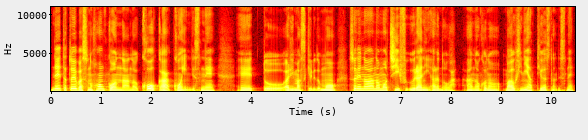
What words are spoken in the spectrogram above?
で、例えばその香港のあの硬貨、コインですね。えー、っと、ありますけれども、それのあのモチーフ、裏にあるのが、あの、このマウフィニアっていうやつなんですね。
